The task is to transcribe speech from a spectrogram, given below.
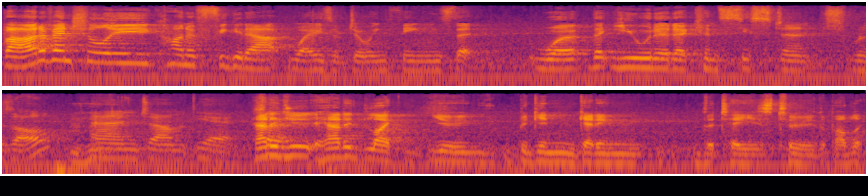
But eventually, kind of figured out ways of doing things that were that yielded a consistent result, and um, yeah. How So- did you? How did like you begin getting the teas to the public?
